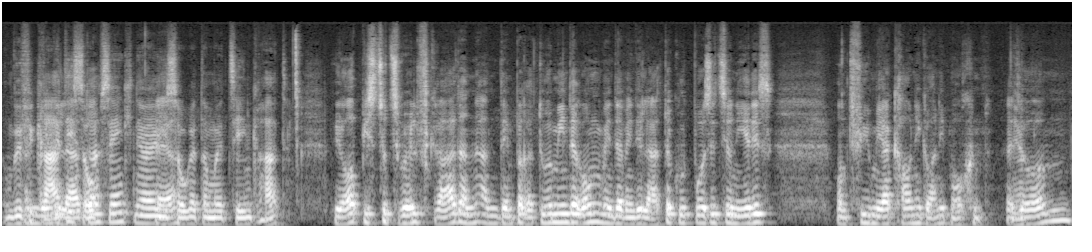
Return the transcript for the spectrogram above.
Um wie viel Grad ist Ventilator? absenken? Ja, Ja. ich sage halt einmal 10 Grad. Ja, bis zu 12 Grad an, an Temperaturminderung, wenn der Ventilator gut positioniert ist. Und viel mehr kann ich gar nicht machen. Also, ähm,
